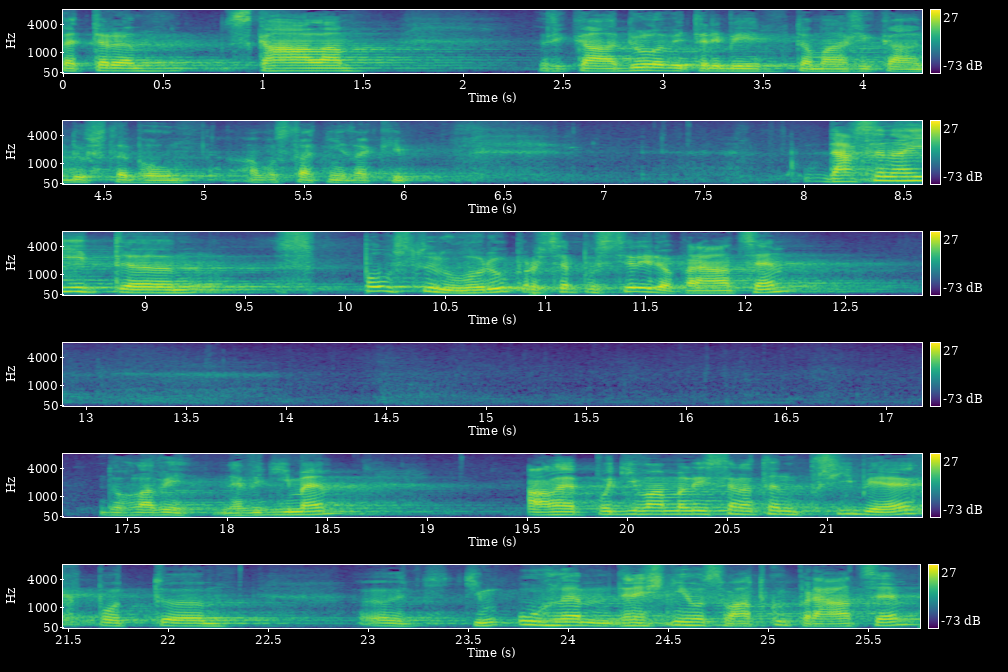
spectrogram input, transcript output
Petr Skála říká, jdu lovit ryby, Tomáš říká, jdu s tebou a ostatní taky. Dá se najít eh, spoustu důvodů, proč se pustili do práce. Do hlavy nevidíme, ale podíváme-li se na ten příběh pod, eh, tím úhlem dnešního svátku práce,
